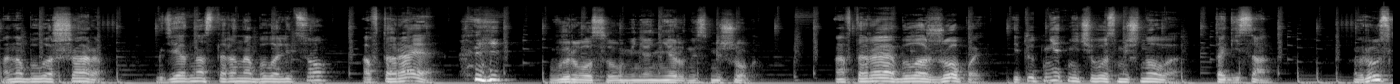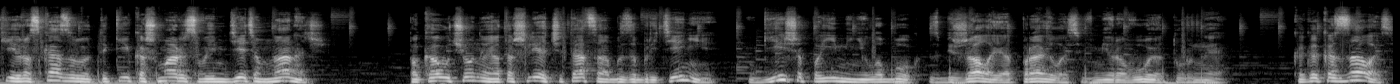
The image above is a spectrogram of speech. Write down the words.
Она была шаром, где одна сторона была лицом, а вторая Вырвался у меня нервный смешок. А вторая была жопой. И тут нет ничего смешного, Тагисан. Русские рассказывают такие кошмары своим детям на ночь. Пока ученые отошли отчитаться об изобретении, гейша по имени Лобок сбежала и отправилась в мировое турне. Как оказалось,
